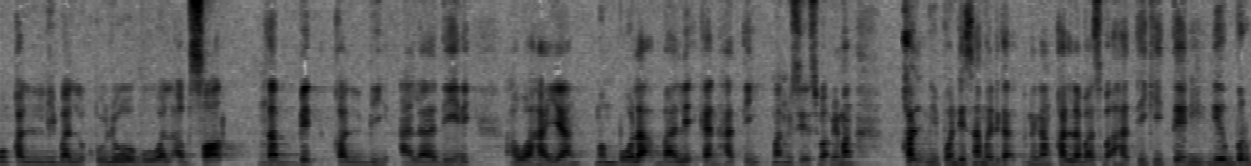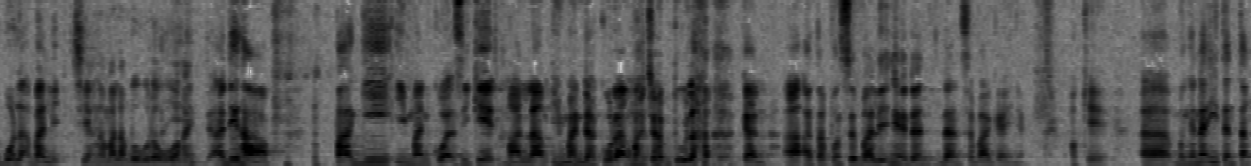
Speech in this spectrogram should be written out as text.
muqallibal qulub wal absar mhm. thabbit qalbi ala dini. Ah, wahai yang membolak-balikkan hati manusia. Sebab memang qalb ni pun dia sama dekat dengan qalaba sebab hati kita ni dia berbolak-balik. Siang dan malam berubah-ubah eh. Dia ha. Pagi iman kuat sikit, malam iman dah kurang macam itulah kan. Ha, ataupun sebaliknya dan dan sebagainya. Okey. Uh, mengenai tentang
